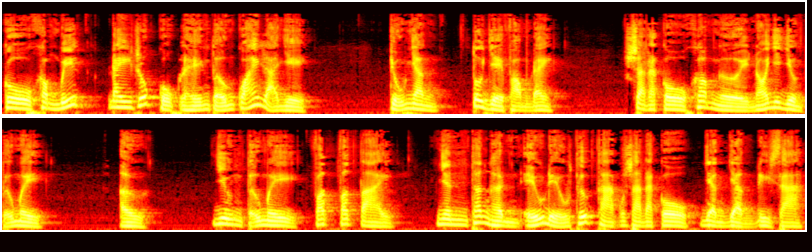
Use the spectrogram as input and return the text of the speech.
Cô không biết đây rốt cuộc là hiện tượng quái lạ gì. Chủ nhân, tôi về phòng đây. Sadako khom người nói với Dương Tử Mi. Ừ. Dương Tử Mi phất phất tay, nhìn thân hình yếu điệu thước tha của Sadako dần dần đi xa.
